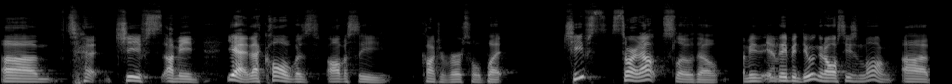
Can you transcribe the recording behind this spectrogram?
Um, Chiefs. I mean, yeah, that call was obviously controversial, but Chiefs started out slow though. I mean, Yeah. they've been doing it all season long. Uh,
